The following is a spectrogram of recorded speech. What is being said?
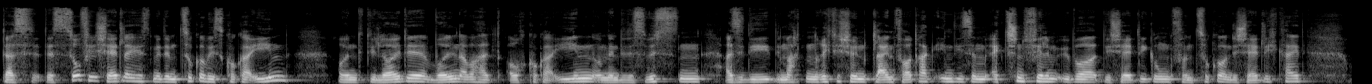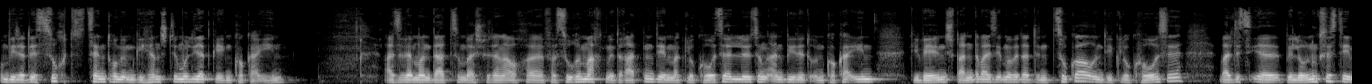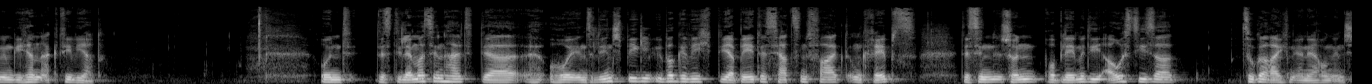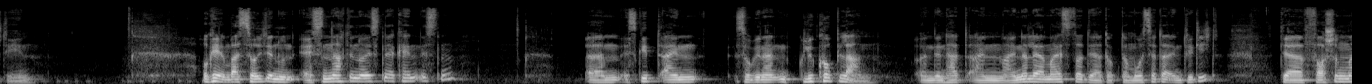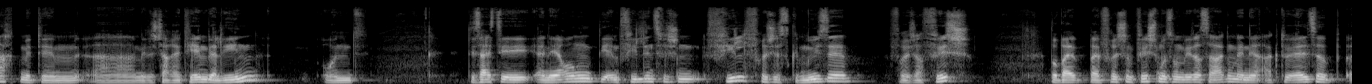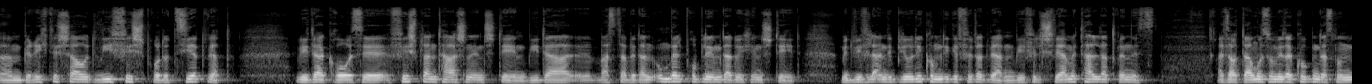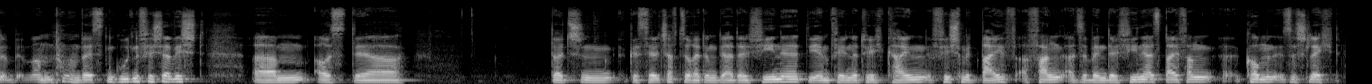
dass das so viel schädlicher ist mit dem Zucker wie das Kokain und die Leute wollen aber halt auch Kokain und wenn die das wüssten, also die, die machten einen richtig schönen kleinen Vortrag in diesem Actionfilm über die Schädigung von Zucker und die Schädlichkeit und wieder das Suchtzentrum im Gehirn stimuliert gegen Kokain. Also wenn man da zum Beispiel dann auch äh, Versuche macht mit Ratten, denen man Glukoselösung anbietet und Kokain, die wählen spannenderweise immer wieder den Zucker und die Glukose, weil das ihr Belohnungssystem im Gehirn aktiviert. Und das Dilemma sind halt der äh, hohe Insulinspiegel, Übergewicht, Diabetes, Herzinfarkt und Krebs. Das sind schon Probleme, die aus dieser zuckerreichen Ernährung entstehen. Okay, und was sollt ihr nun essen nach den neuesten Erkenntnissen? Ähm, es gibt einen sogenannten Glykoplan. Und den hat ein meiner Lehrmeister, der Dr. Mosetter, entwickelt, der Forschung macht mit dem äh, mit der Charité in Berlin und das heißt, die Ernährung, die empfiehlt inzwischen viel frisches Gemüse, frischer Fisch. Wobei bei frischem Fisch muss man wieder sagen, wenn ihr aktuell so ähm, Berichte schaut, wie Fisch produziert wird, wie da große Fischplantagen entstehen, wie da, äh, was da wieder an Umweltproblemen dadurch entsteht, mit wie viel Antibiotikum die gefüttert werden, wie viel Schwermetall da drin ist. Also auch da muss man wieder gucken, dass man am, am besten guten Fisch erwischt ähm, aus der Deutschen Gesellschaft zur Rettung der Delfine. Die empfehlen natürlich keinen Fisch mit Beifang. Also wenn Delfine als Beifang äh, kommen, ist es schlecht.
